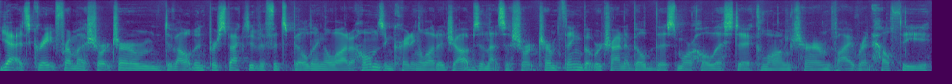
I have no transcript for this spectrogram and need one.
yeah, it's great from a short term development perspective if it's building a lot of homes and creating a lot of jobs, and that's a short term thing. But we're trying to build this more holistic, long term, vibrant, healthy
